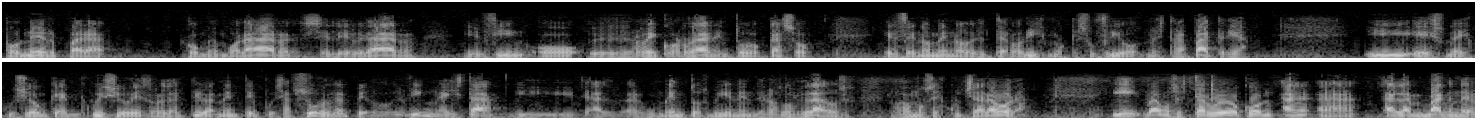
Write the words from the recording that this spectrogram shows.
poner para conmemorar, celebrar, en fin, o recordar en todo caso el fenómeno del terrorismo que sufrió nuestra patria y es una discusión que a mi juicio es relativamente pues absurda, pero en fin, ahí está, y argumentos vienen de los dos lados, los vamos a escuchar ahora. Y vamos a estar luego con Alan Wagner,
